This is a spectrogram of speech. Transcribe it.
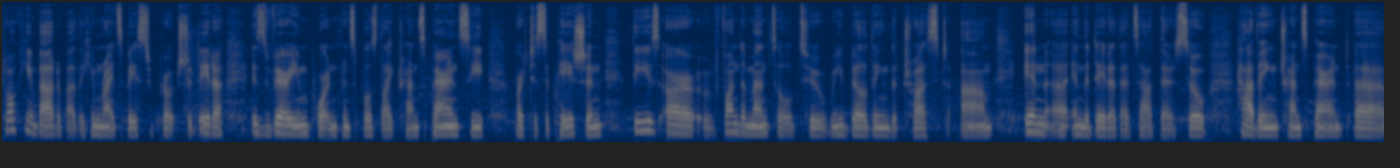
talking about about the human rights-based approach to data is very important. Principles like transparency, participation. These are fundamental to rebuilding the trust um, in uh, in the data that's out there. So having transparent uh,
